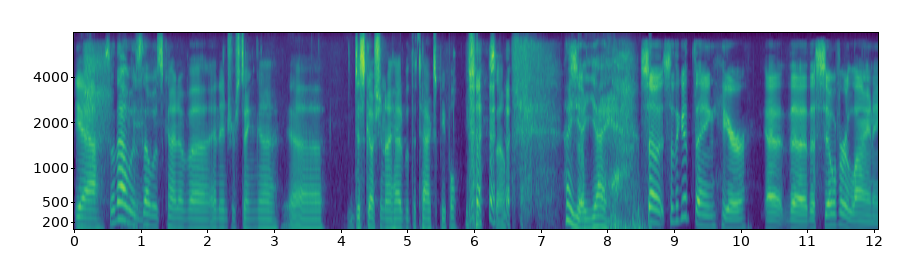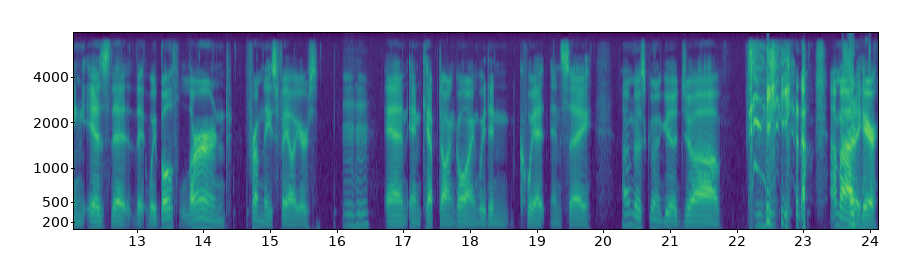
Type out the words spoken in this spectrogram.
yeah. So that was that was kind of uh, an interesting uh, uh, discussion I had with the tax people. so, yeah, yeah. So, so the good thing here, uh, the the silver lining is that that we both learned from these failures Mm-hmm. and and kept on going. We didn't quit and say, "I'm just going to get a job." Mm-hmm. you know, I'm out of here.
